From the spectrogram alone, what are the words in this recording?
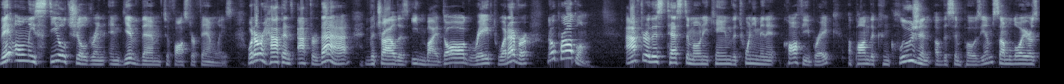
They only steal children and give them to foster families. Whatever happens after that, the child is eaten by a dog, raped, whatever, no problem. After this testimony came the 20 minute coffee break. Upon the conclusion of the symposium, some lawyers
